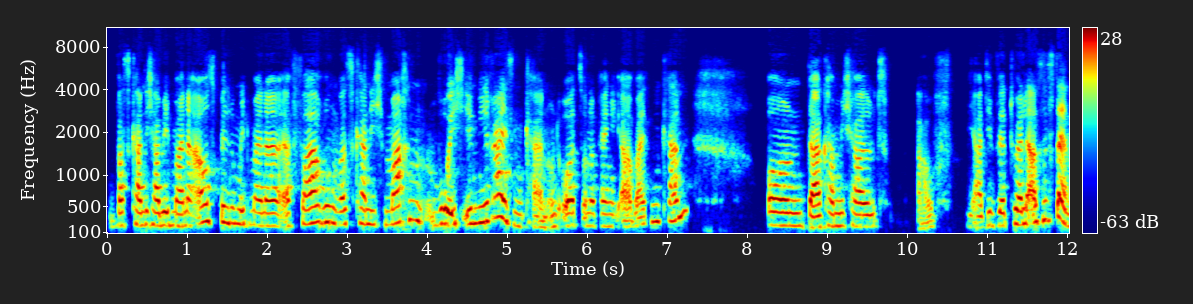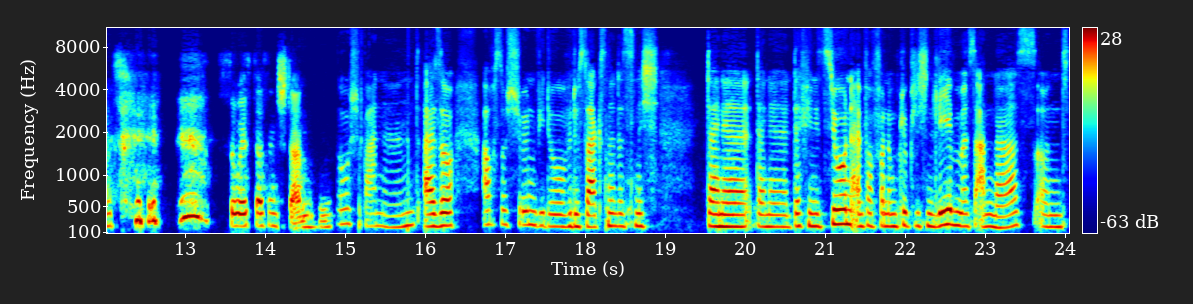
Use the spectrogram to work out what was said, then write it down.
was kann ich halt mit meiner Ausbildung, mit meiner Erfahrung, was kann ich machen, wo ich irgendwie reisen kann und ortsunabhängig arbeiten kann. Und da kam ich halt auf ja, die virtuelle Assistenz. so ist das entstanden. So spannend. Also auch so schön, wie du, wie du sagst, ne, das ist nicht deine, deine Definition einfach von einem glücklichen Leben ist anders und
